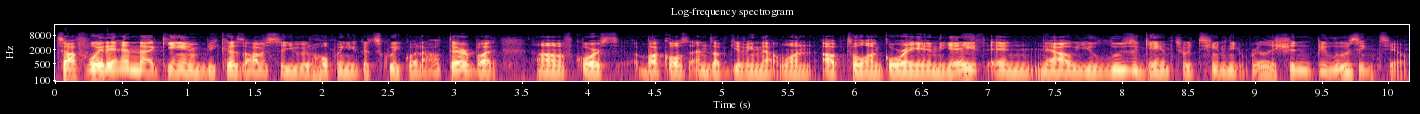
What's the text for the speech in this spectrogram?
tough way to end that game because obviously you were hoping you could squeak one out there, but um, of course Buchholz ends up giving that one up to Longoria in the eighth, and now you lose a game to a team that you really shouldn't be losing to.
